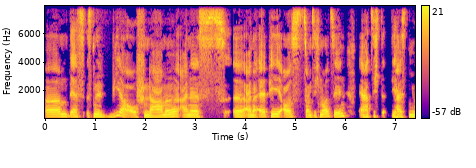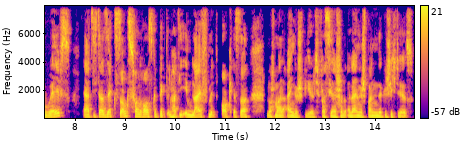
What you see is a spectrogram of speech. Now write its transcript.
Ähm, das ist eine Wiederaufnahme eines äh, einer LP aus 2019. Er hat sich, die heißt New Waves. Er hat sich da sechs Songs von rausgepickt und hat die eben live mit Orchester nochmal eingespielt, was ja schon alleine eine spannende Geschichte ist.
